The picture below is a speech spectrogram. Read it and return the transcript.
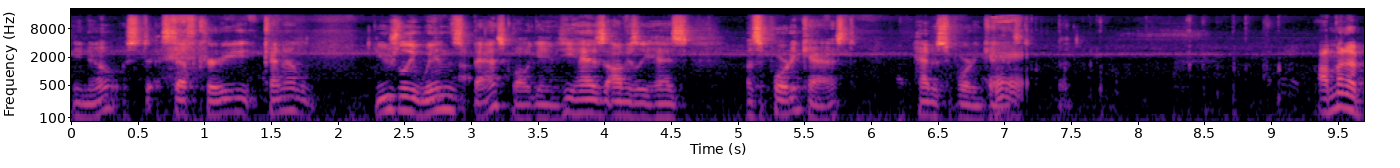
You know, St- Steph Curry kind of usually wins basketball games. He has obviously has a supporting cast, had a supporting cast. But I'm gonna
